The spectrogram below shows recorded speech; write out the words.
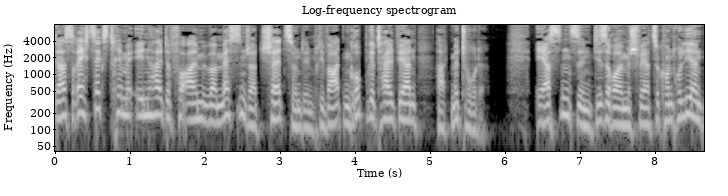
Dass rechtsextreme Inhalte vor allem über Messenger-Chats und in privaten Gruppen geteilt werden, hat Methode. Erstens sind diese Räume schwer zu kontrollieren.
